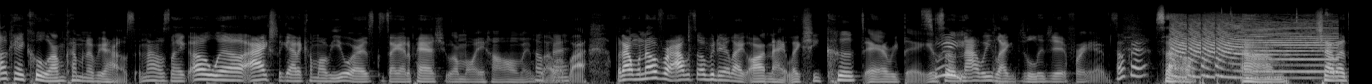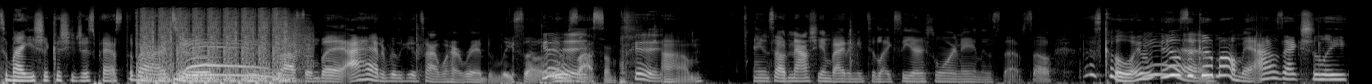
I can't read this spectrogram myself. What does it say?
okay, cool. I'm coming over your house." And I was like, "Oh well, I actually got to come over yours because I got to pass you on my way home and blah blah Okay. blah." But I went over. I was over there like all night. Like she cooked and everything. And so now we like legit friends. Okay. So, um, shout out to Maisha because she just passed the bar too, which is awesome. But I had a really good time with her randomly, so it was awesome. Good. Um, and so now she invited me to like see her sworn in and stuff. So that's cool. It, was- it was a good moment. I was actually,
